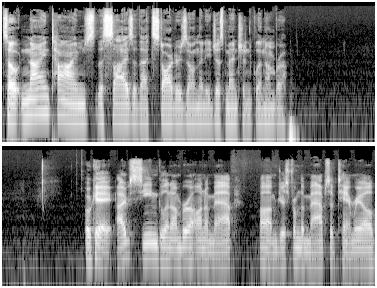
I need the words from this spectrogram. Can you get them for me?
So nine times the size of that starter zone that he just mentioned, Glenumbra. okay. I've seen Glenumbra on a map, um, just from the maps of Tamriel.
